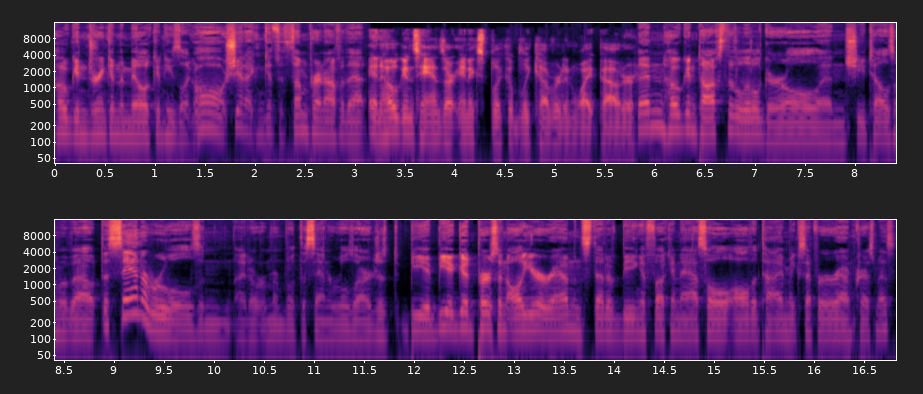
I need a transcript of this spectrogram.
Hogan drinking the milk and he's like, Oh shit, I can get the thumbprint off of that. And Hogan's hands are inexplicably covered in white powder. Then Hogan talks to the little girl and she tells him about the Santa rules and I don't remember what the Santa rules are. Just be a be a good person all year round instead of being a fucking asshole all the time except for around Christmas.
